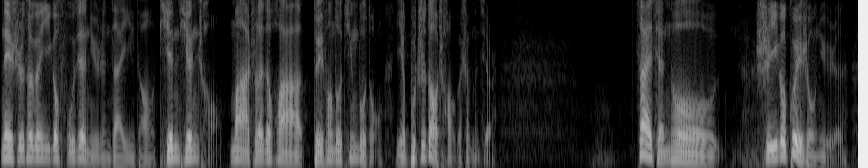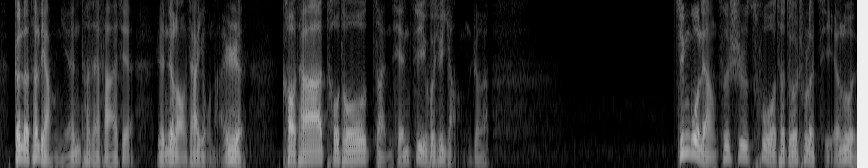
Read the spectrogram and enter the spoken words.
那时他跟一个福建女人在一道，天天吵，骂出来的话对方都听不懂，也不知道吵个什么劲儿。再前头是一个贵州女人，跟了他两年，他才发现人家老家有男人，靠他偷偷攒钱寄回去养着。经过两次试错，他得出了结论：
